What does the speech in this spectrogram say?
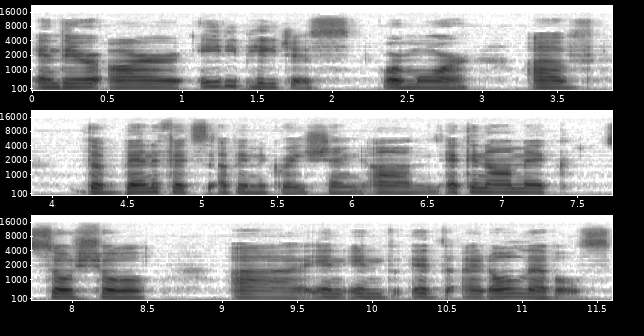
and there are 80 pages or more of the benefits of immigration, um, economic, social, uh, in in at, at, all levels.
